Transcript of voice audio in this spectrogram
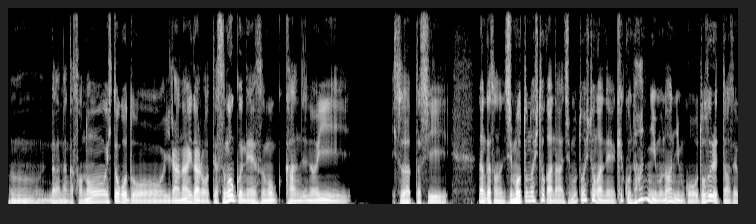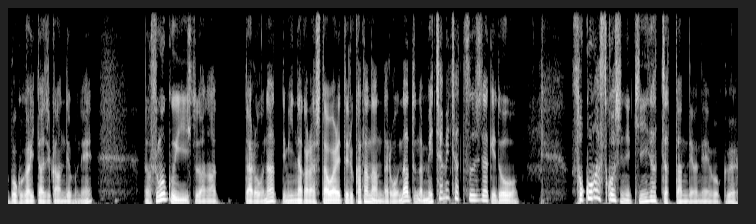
うん。だからなんかその一言いらないだろうってすごくね、すごく感じのいい人だったし、なんかその地元の人かな？地元の人がね、結構何人も何人もこう訪れてたんですよ。僕がいた時間でもね。だからすごくいい人だな、だろうなってみんなから慕われてる方なんだろうなっていうのはめちゃめちゃ通じだけど、そこが少しね、気になっちゃったんだよね、僕。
